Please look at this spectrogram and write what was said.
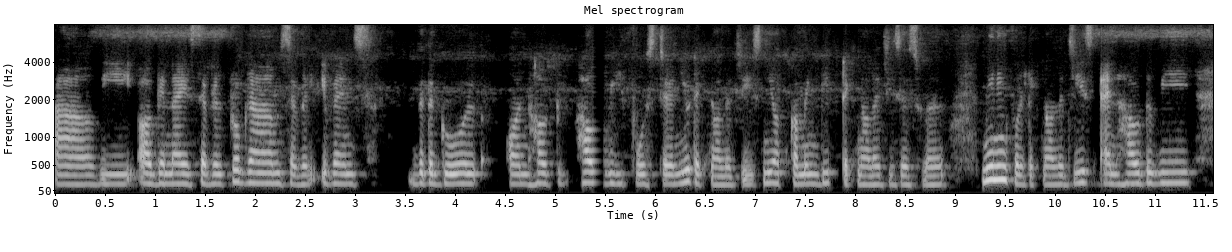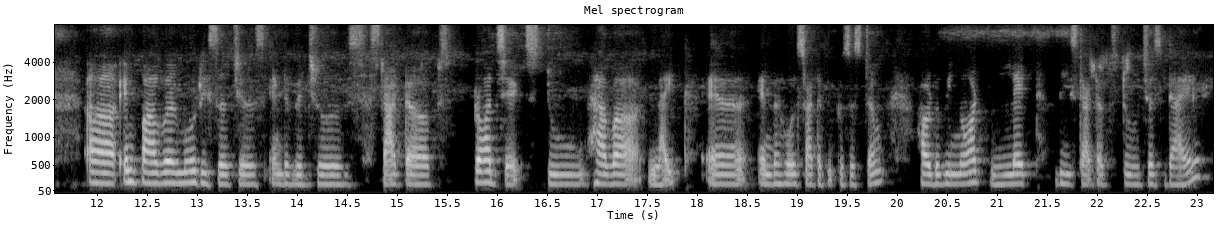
Uh, we organize several programs, several events with the goal on how to how we foster new technologies, new upcoming deep technologies as well, meaningful technologies, and how do we uh, empower more researchers, individuals, startups, projects to have a light uh, in the whole startup ecosystem? How do we not let these startups to just die?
